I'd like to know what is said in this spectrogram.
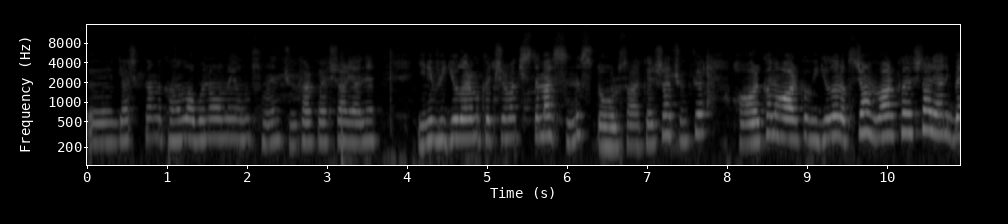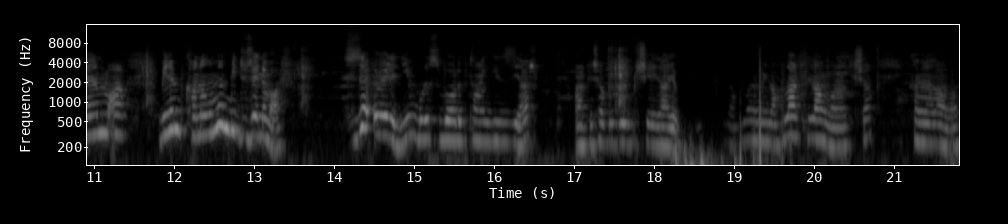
e, gerçekten de kanala abone olmayı unutmayın. Çünkü arkadaşlar yani yeni videolarımı kaçırmak istemezsiniz doğrusu arkadaşlar. Çünkü harika mı harika videolar atacağım ve arkadaşlar yani benim benim kanalımın bir düzeni var. Size öyle diyeyim. Burası bu arada bir tane gizli yer. Arkadaşlar burada bir şeyler yok. Silahlar, milahlar falan var arkadaşlar. Kameralar var.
